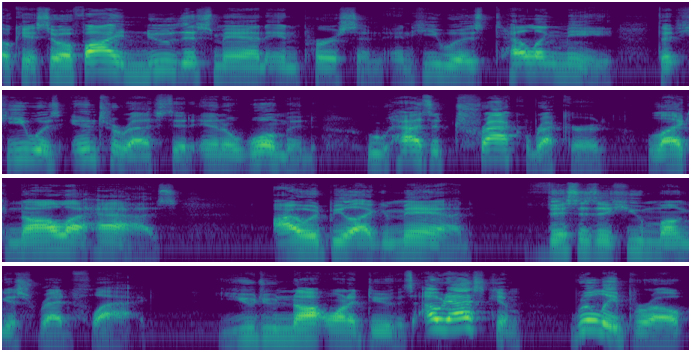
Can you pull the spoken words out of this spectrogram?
Okay, so if I knew this man in person and he was telling me that he was interested in a woman who has a track record like Nala has, I would be like, man, this is a humongous red flag. You do not want to do this. I would ask him, really, bro,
